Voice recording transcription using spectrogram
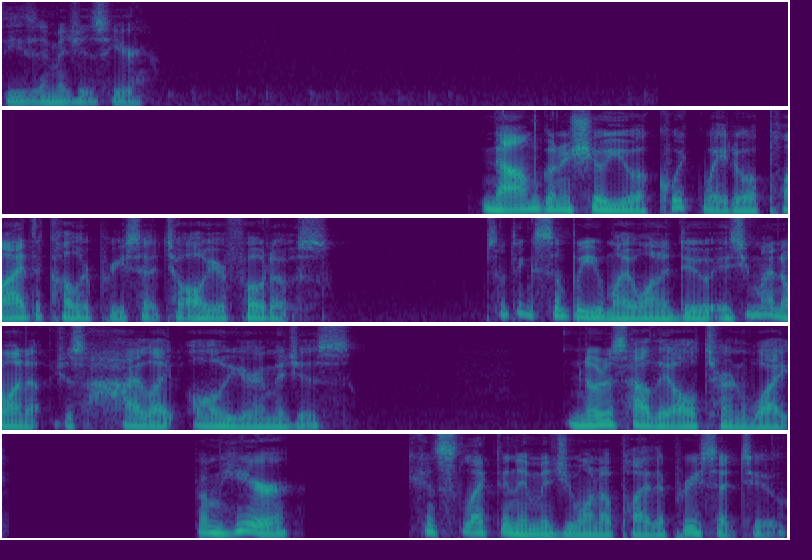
these images here. Now I'm going to show you a quick way to apply the color preset to all your photos. Something simple you might want to do is you might want to just highlight all your images. Notice how they all turn white. From here, you can select an image you want to apply the preset to.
